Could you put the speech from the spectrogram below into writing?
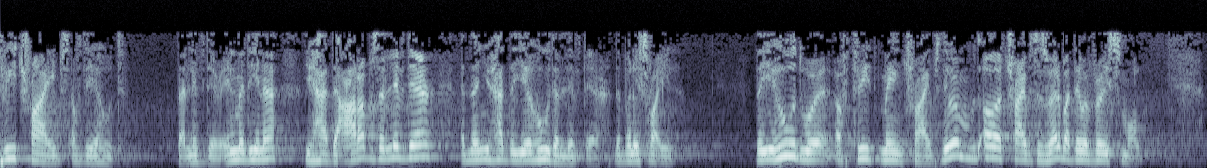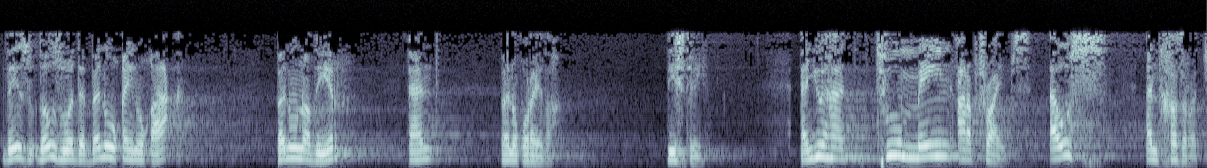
three tribes of the Yahud that lived there. In Medina, you had the Arabs that lived there, and then you had the Yahud that lived there, the Bani Israel. The Yahud were of three main tribes. There were other tribes as well, but they were very small. These, those were the Banu Qaynuqa', Banu Nadir, and Banu Qurayza. These three. And you had two main Arab tribes, Aus and Khazraj.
